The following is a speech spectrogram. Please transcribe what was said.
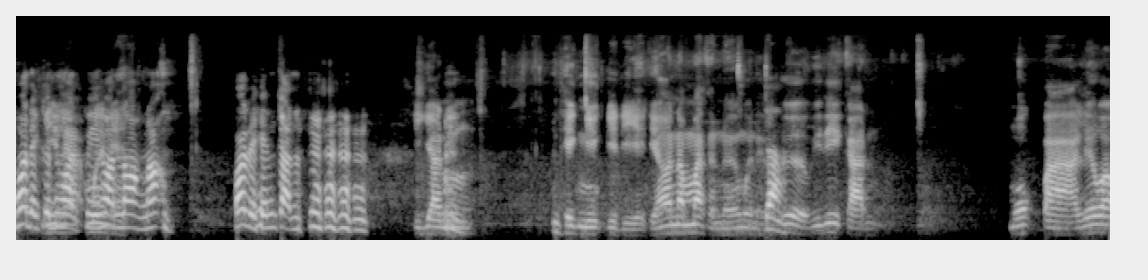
พ่อได้กินนี่หแหอละดปีมื้อหอดนี้น้องเนาะพ่อได้เห็นกัน อีกอย่างหนึ่งเทคนิคดีๆที่เขานำมาเสนอมือหนึ่งจ้ะคือ วิธีการมกปลาหรือว่า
